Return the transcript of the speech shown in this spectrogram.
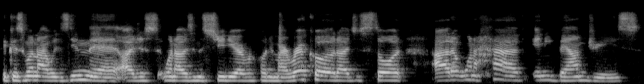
Because when I was in there, I just when I was in the studio recording my record, I just thought I don't want to have any boundaries.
